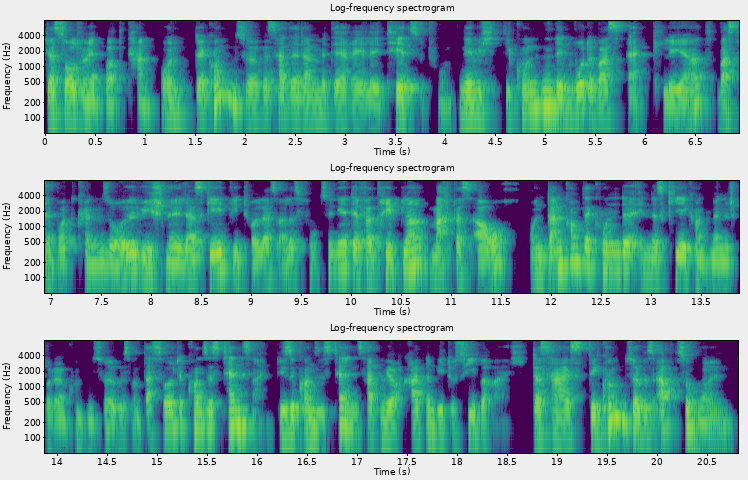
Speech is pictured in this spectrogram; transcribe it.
der SoftMate-Bot kann. Und der Kundenservice hat ja dann mit der Realität zu tun. Nämlich die Kunden, denen wurde was erklärt, was der Bot können soll, wie schnell das geht, wie toll das alles funktioniert. Der Vertriebler macht das auch. Und dann kommt der Kunde in das Key Account Management oder Kundenservice. Und das sollte konsistent konsistent sein. Diese Konsistenz hatten wir auch gerade im B2C-Bereich. Das heißt, den Kundenservice abzuholen.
